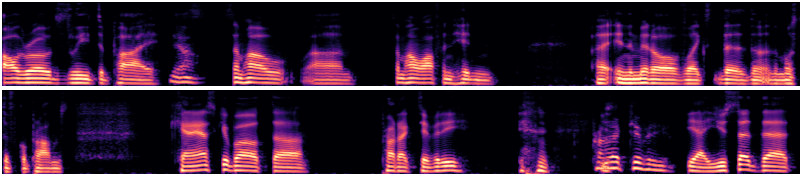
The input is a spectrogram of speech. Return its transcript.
All roads lead to pi. yeah. Somehow, um, somehow often hidden uh, in the middle of like the, the the most difficult problems. Can I ask you about uh, productivity? productivity. Yeah, you said that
